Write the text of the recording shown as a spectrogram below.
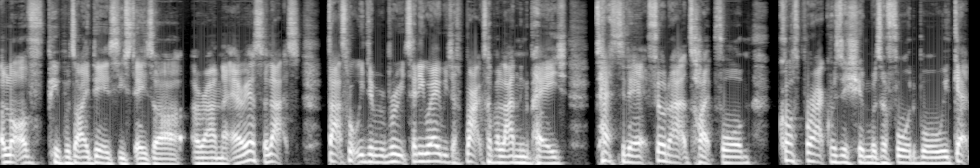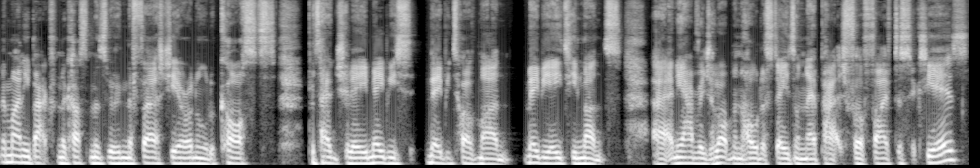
a lot of people's ideas these days are around that area. So that's that's what we did with Roots anyway. We just whacked up a landing page, tested it, filled out a Typeform. Cost per acquisition was affordable. We'd get the money back from the customers within the first year on all the costs, potentially maybe maybe twelve months, maybe eighteen months, uh, and the average allotment holder stays on their patch for five to six years.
